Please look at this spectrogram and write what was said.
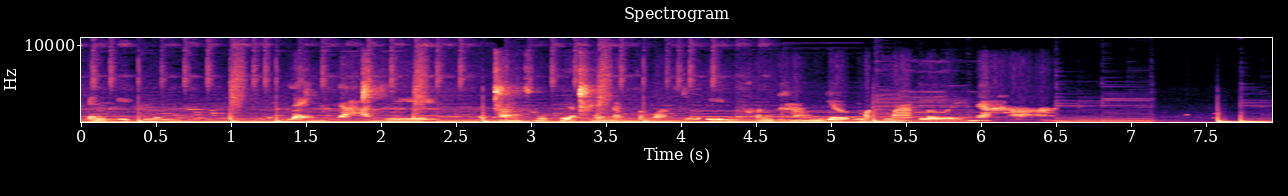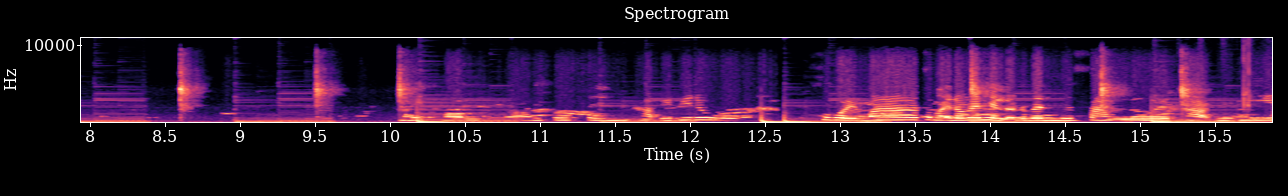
เป็นอีกหนึ่งแหล่งนะคะที่สร้างชื่อเสียงให้กับจังหวัดสุรินทร์ค่อนข้างเยอะมาก ๆเลยนะคะไหม่ทองร้อยเปอร์เซ็นต์ค่ะพี่พี่ดูสวยมากทำไมเราเป็นเห็นแล้วเราเป็นมือสั่นเลยค่ะพี่พี่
